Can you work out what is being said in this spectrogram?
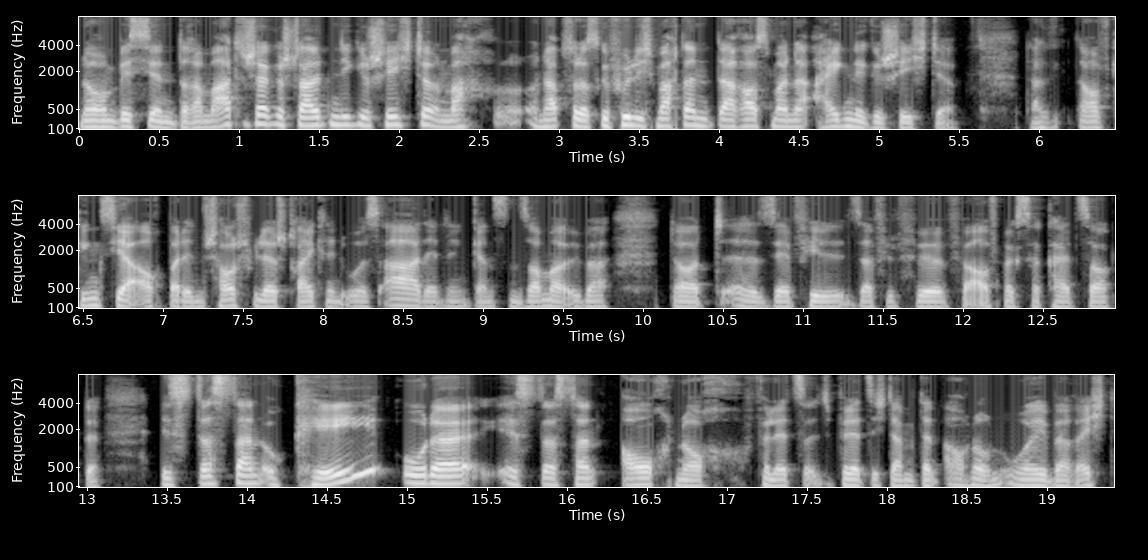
noch ein bisschen dramatischer gestalten die Geschichte und mach und habe so das Gefühl, ich mache dann daraus meine eigene Geschichte. Da, darauf ging es ja auch bei dem Schauspielerstreik in den USA, der den ganzen Sommer über dort äh, sehr viel sehr viel für für Aufmerksamkeit sorgte. Ist das dann okay oder ist das dann auch noch verletzt verletzt sich damit dann auch noch ein Urheberrecht,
